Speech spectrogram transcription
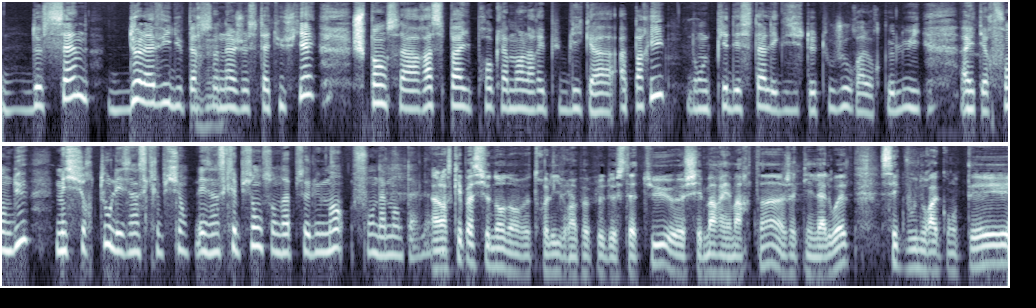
de scène de la vie du personnage mhm. statufié. Je pense à Raspail proclamant la République à, à, Paris, dont le piédestal existe toujours alors que lui a été refondu, mais surtout les inscriptions. Les inscriptions sont absolument fondamentales. Alors ce qui est passionnant dans votre livre Un peuple de statues chez Marie Martin, Jacqueline Lalouette, c'est que vous nous racontez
